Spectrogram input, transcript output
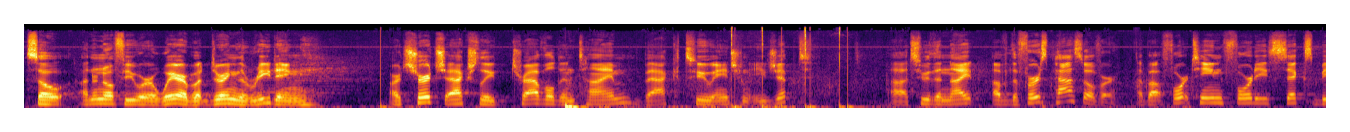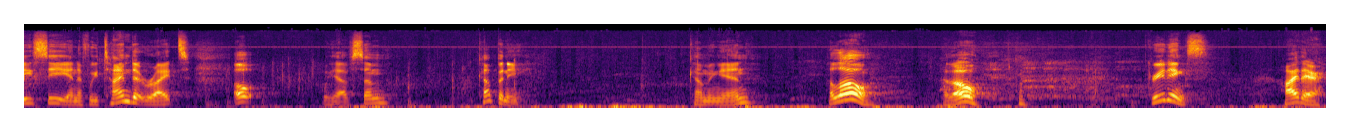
So, I don't know if you were aware, but during the reading, our church actually traveled in time back to ancient Egypt uh, to the night of the first Passover, about 1446 BC. And if we timed it right, oh, we have some company coming in. Hello. Hello. Greetings. Hi there.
